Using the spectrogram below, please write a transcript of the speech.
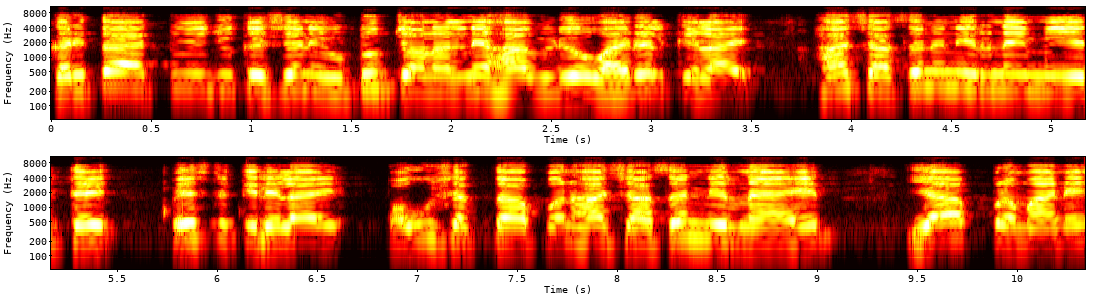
करिता ऍक्टिव्ह एज्युकेशन युट्यूब चॅनलने हा व्हिडिओ व्हायरल केला आहे. हा शासन निर्णय मी येथे पेस्ट केलेला आहे. पाहू शकता आपण हा शासन निर्णय आहे. याप्रमाणे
